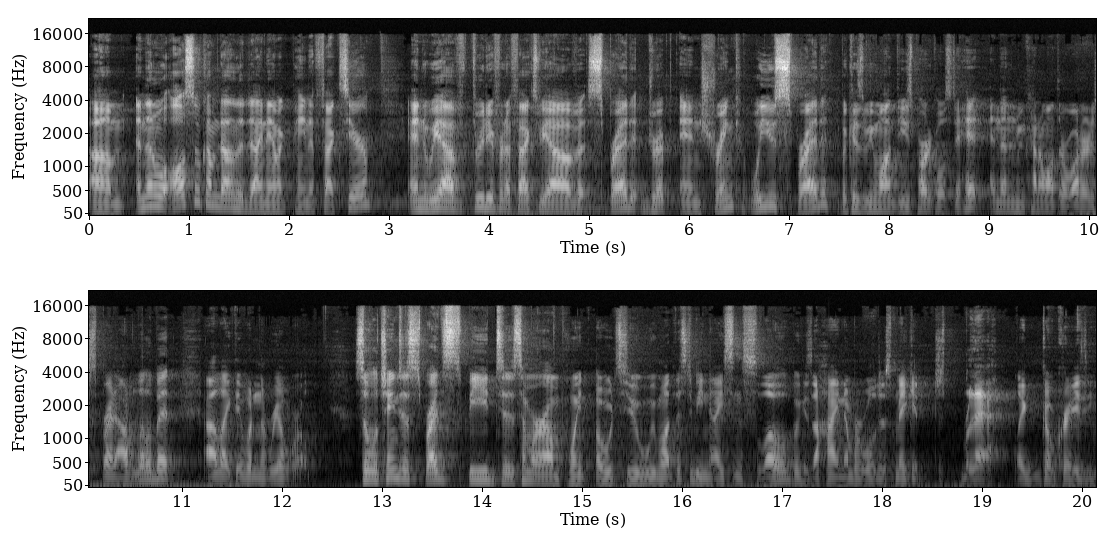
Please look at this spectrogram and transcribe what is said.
Um, and then we'll also come down to the Dynamic Paint effects here, and we have three different effects. We have spread, drip, and shrink. We'll use spread because we want these particles to hit, and then we kind of want their water to spread out a little bit, uh, like they would in the real world. So we'll change the spread speed to somewhere around 0.02. We want this to be nice and slow because a high number will just make it just blah, like go crazy.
